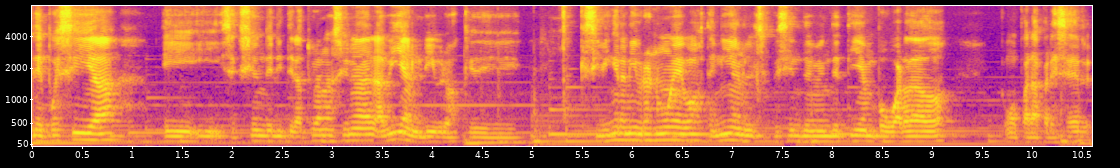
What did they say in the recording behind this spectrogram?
de poesía y, sección de literatura nacional habían libros que, que, si bien eran libros nuevos, tenían el suficientemente tiempo guardado como para parecer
